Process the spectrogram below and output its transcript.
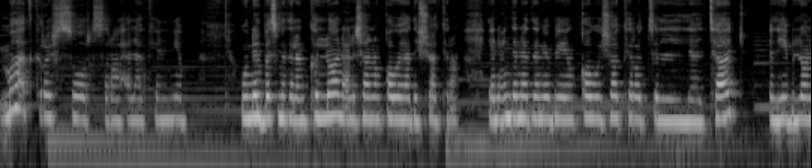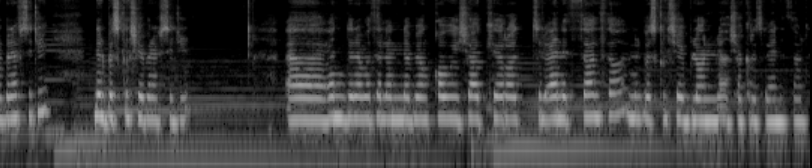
ما أذكر إيش الصور الصراحة لكن يب ونلبس مثلا كل لون علشان نقوي هذه الشاكرة. يعني عندنا إذا نبي نقوي شاكرة التاج اللي هي باللون البنفسجي نلبس كل شي بنفسجي آه عندنا مثلا نبي نقوي شاكرة العين الثالثة نلبس كل شي بلون شاكرة العين الثالثة.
